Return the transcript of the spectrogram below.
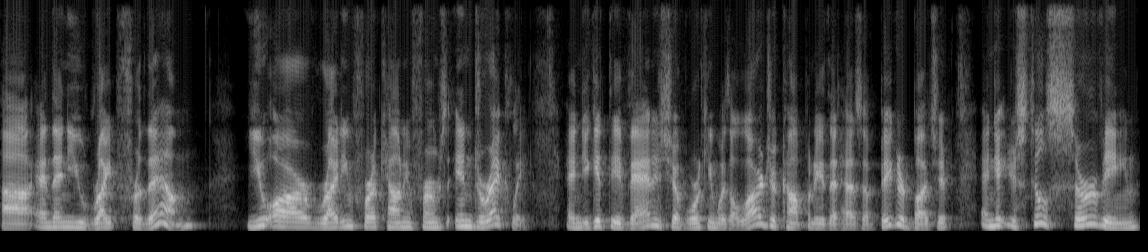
uh, and then you write for them, you are writing for accounting firms indirectly. And you get the advantage of working with a larger company that has a bigger budget, and yet you're still serving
